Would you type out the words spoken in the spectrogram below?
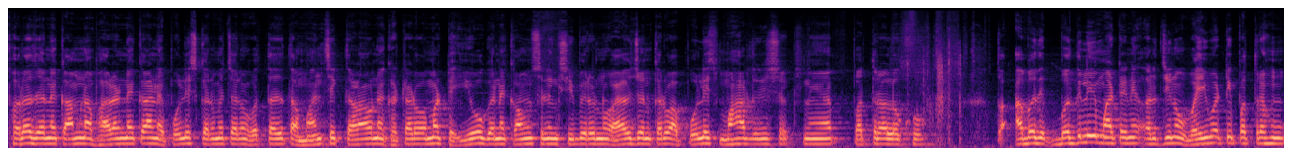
ફરજ અને કામના ભારણને કારણે પોલીસ કર્મચારીઓ વધતા જતા માનસિક તણાવને ઘટાડવા માટે યોગ અને કાઉન્સેલિંગ શિબિરોનું આયોજન કરવા પોલીસ મહાનિરીક્ષકને પત્ર લખો. તો આ બધી બદલી માટેની અરજીનો વહીવટી પત્ર હું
